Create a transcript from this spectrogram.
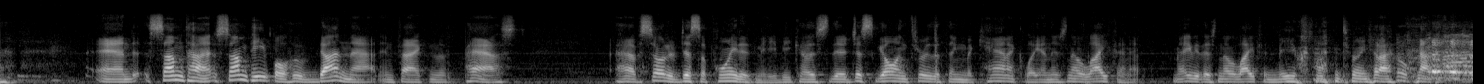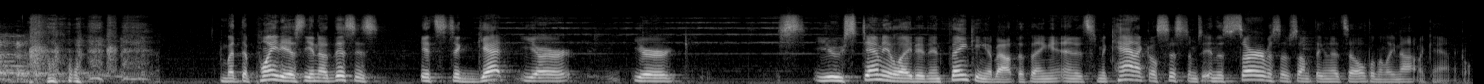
and sometimes, some people who've done that, in fact, in the past, have sort of disappointed me because they're just going through the thing mechanically and there's no life in it. Maybe there's no life in me when I'm doing it. I hope not. but the point is, you know, this is, it's to get your you're you stimulated in thinking about the thing and its mechanical systems in the service of something that's ultimately not mechanical.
